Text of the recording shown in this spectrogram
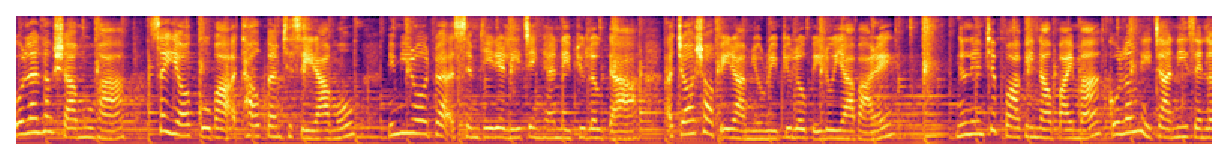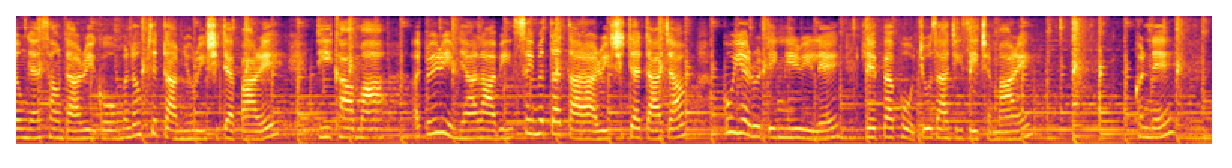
ကိုယ်လက်လှုပ်ရှားမှုဟာစိတ်ရောကိုယ်ပါအထောက်ပံ့ဖြစ်စေတာမို့မိမိတို့အတွက်အဆင်ပြေတဲ့လေ့ကျင့်ခန်းတွေပြုလုပ်တာအကျော်လျှော့ပေးတာမျိုးတွေပြုလုပ်ပေးလို့ရပါတယ်။ငလင်ဖြစ်ပွားပြီးနောက်ပိုင်းမှာကိုလုံးနေကြနေစဉ်လုပ်ငန်းဆောင်တာတွေကိုမလုပ်ဖြစ်တာမျိုးတွေရှိတတ်ပါတယ်။ဒီအခါမှာအတွေးတွေများလာပြီးစိတ်မသက်သာတာတွေရှိတတ်တာကြောင့်ကိုယ့်ရဲ့ routine လေးတွေလည်းလဲပတ်ဖို့စူးစမ်းကြည့်စေချင်ပါတယ်။ခုနှစ်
